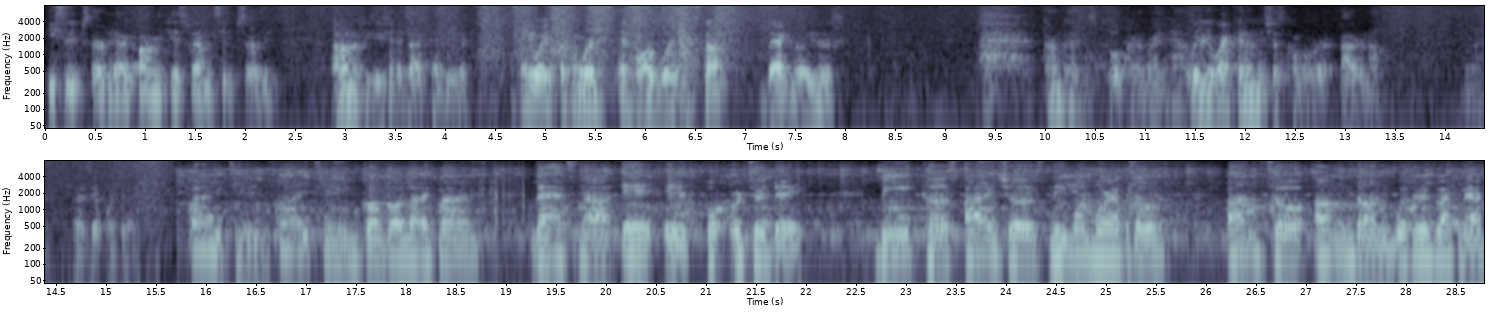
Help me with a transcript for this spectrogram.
He sleeps early. I, um, his family sleeps early. I don't know if he's using his iPad either. Anyway, stuff and words and more words and stuff. Bag noises. Comcast is bullcrap right now. Really, why couldn't it just come over? I don't know. That's it for today. Fighting, fighting, go go Liveman. That's not it, it for today. Because I just need one more episode until I'm done with Live Liveman.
